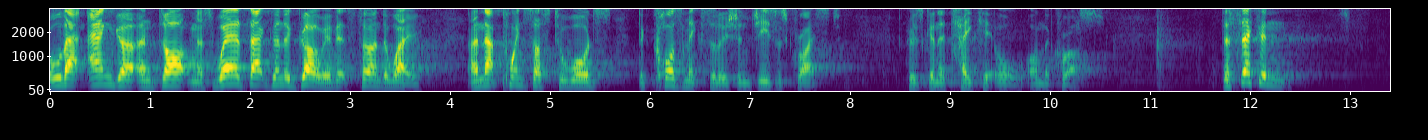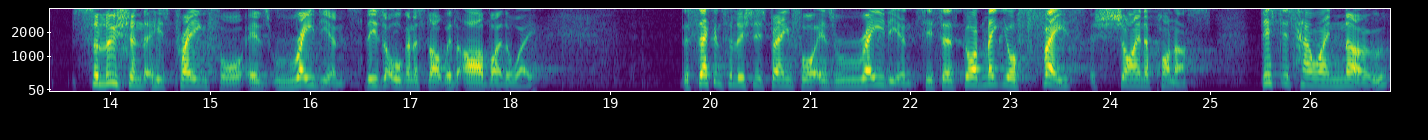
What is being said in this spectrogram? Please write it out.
all that anger and darkness, where's that going to go if it's turned away? And that points us towards the cosmic solution, Jesus Christ, who's going to take it all on the cross. The second solution that he's praying for is radiance. These are all going to start with R, by the way. The second solution he's praying for is radiance. He says, God, make your face shine upon us. This is how I know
